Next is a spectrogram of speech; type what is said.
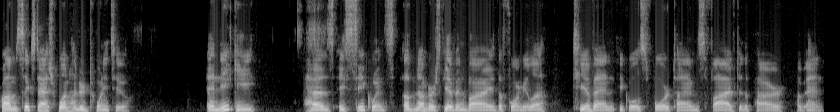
Problem 6-122. Aniki has a sequence of numbers given by the formula t of n equals 4 times 5 to the power of n.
